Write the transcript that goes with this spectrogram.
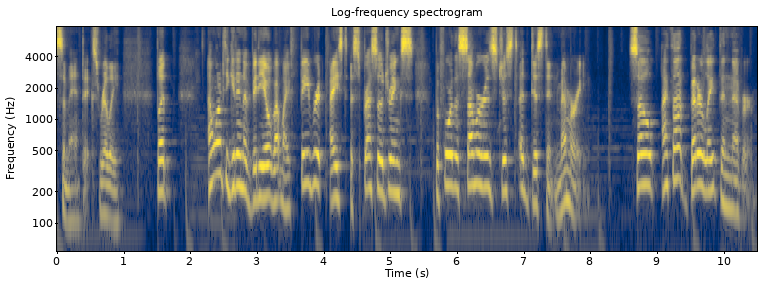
semantics, really. But I wanted to get in a video about my favorite iced espresso drinks before the summer is just a distant memory. So I thought better late than never.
